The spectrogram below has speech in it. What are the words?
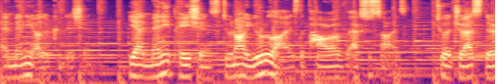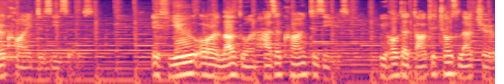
and many other conditions. Yet many patients do not utilize the power of exercise to address their chronic diseases. If you or a loved one has a chronic disease, we hope that Dr. Cho's lecture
